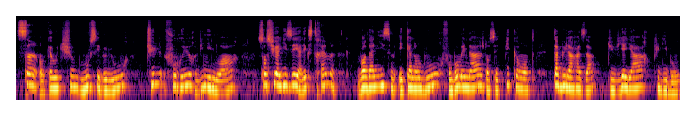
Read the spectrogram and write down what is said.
seins en caoutchouc, mousse et velours, tulle, fourrure, vinyle noir, sensualisée à l'extrême Vandalisme et calembour font beau ménage dans cette piquante tabula rasa du vieillard pudibond.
